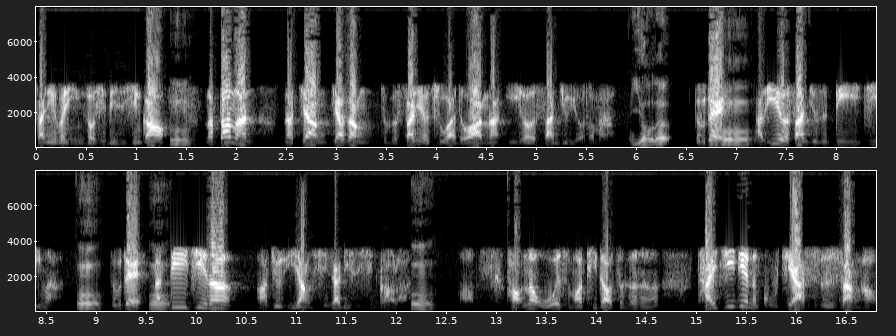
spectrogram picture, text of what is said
三月份营收写历史新高，嗯，那当然，那这样加上这个三月出来的话，那一二三就有了嘛，有了，对不对？嗯。那一二三就是第一季嘛，嗯。对不对？嗯。那第一季呢，啊就一样写在历史新高了。嗯。好，那我为什么要提到这个呢？台积电的股价事实上啊，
